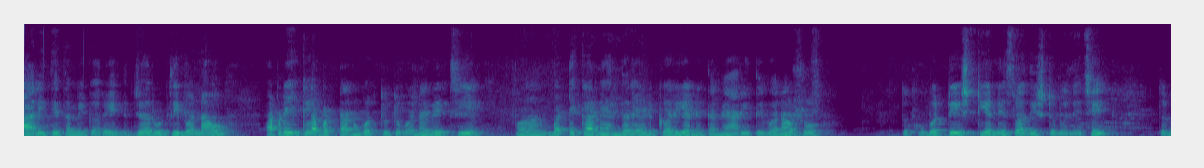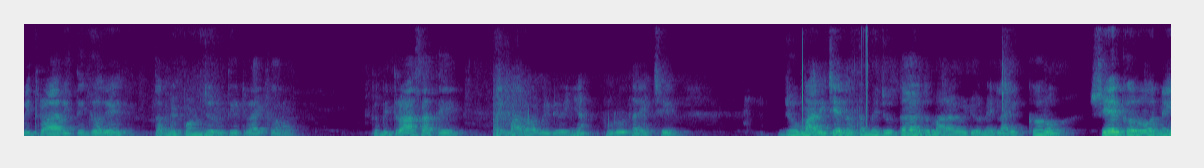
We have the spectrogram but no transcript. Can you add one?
આ રીતે તમે ઘરે જરૂરથી બનાવો. આપણે એકલા ભટ્ટાનું ભરતું તો બનાવીએ જ છીએ, પણ બટેકાને અંદર એડ કરી અને તમે આ રીતે બનાવશો તો ખૂબ જ ટેસ્ટી અને સ્વાદિષ્ટ બને છે. તો મિત્રો આ રીતે ઘરે તમે પણ જરૂરથી ટ્રાય કરો. તો મિત્રો આ સાથે મારો આ વીડિયો અહીંયા પૂરો થાય છે. જો મારી ચેનલ તમે જોતા હોય તો મારા વિડીયોને લાઇક કરો શેર કરો અને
